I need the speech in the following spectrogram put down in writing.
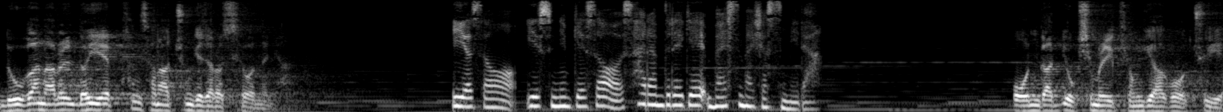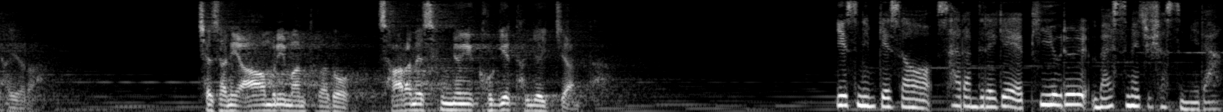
누가 나를 너희의 판사나 중개자로 세웠느냐? 이어서 예수님께서 사람들에게 말씀하셨습니다. 온갖 욕심을 경계하고 주의하여라. 재산이 아무리 많더라도 사람의 생명이 거기에 달려있지 않다. 예수님께서 사람들에게 비유를 말씀해 주셨습니다.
